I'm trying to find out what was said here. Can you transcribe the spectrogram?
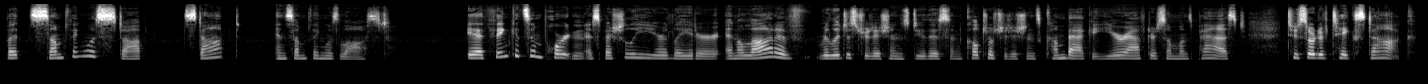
but something was stopped, stopped, and something was lost. I think it's important, especially a year later, and a lot of religious traditions do this and cultural traditions come back a year after someone's passed to sort of take stock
